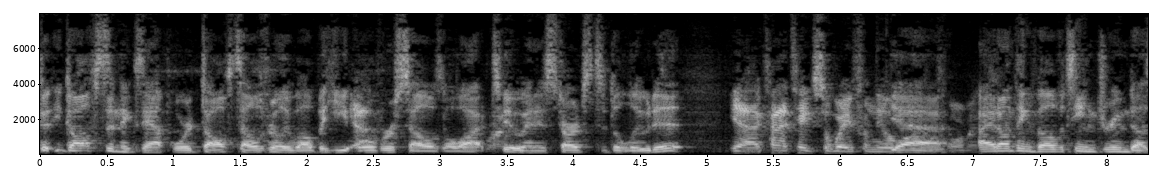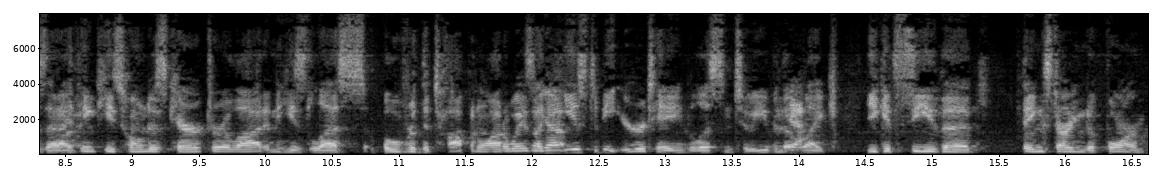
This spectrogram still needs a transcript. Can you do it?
D- Dolph's an example where Dolph sells really well, but he Yeah. oversells a lot too, and it starts to dilute it. Yeah, it kind of takes away from the overall Yeah, performance. I don't think Velveteen Dream does that. I think he's honed his character a lot, and he's less over the top in a lot of ways. Like Yeah. he used to be irritating to listen to, even though Yeah. like you could see the thing starting to form.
